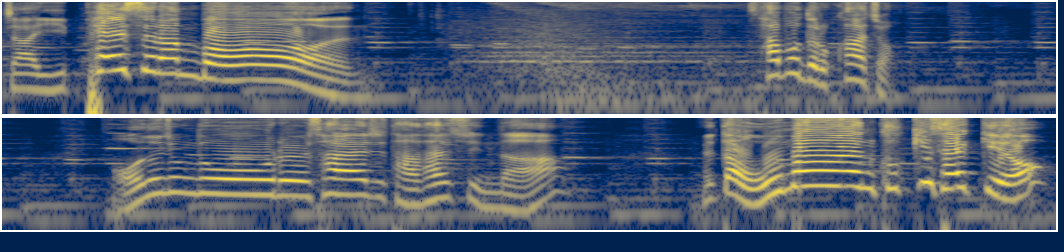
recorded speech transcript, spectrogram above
자 이 펫을 한번 사보도록 하죠. 어느 정도를 사야지 다 살 수 있나? 일단 5만 쿠키 살게요.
